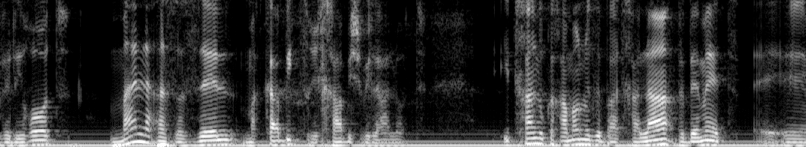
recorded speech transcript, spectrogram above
ולראות מה לעזאזל מכבי צריכה בשביל לעלות. התחלנו ככה, אמרנו את זה בהתחלה, ובאמת, אה, אה,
